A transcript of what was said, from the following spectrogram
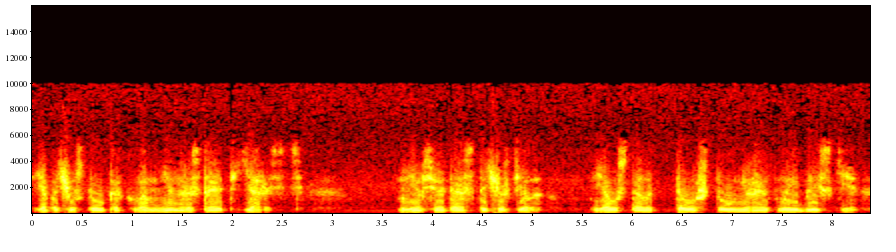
я почувствовал, как во мне нарастает ярость. Мне все это осточертело. Я устал от того, что умирают мои близкие —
